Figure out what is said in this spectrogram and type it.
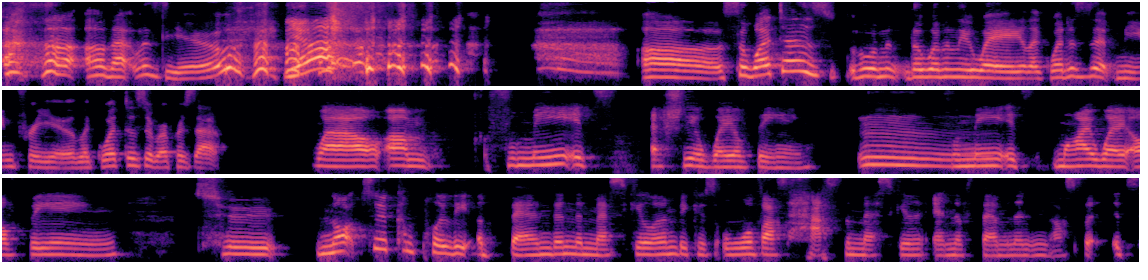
oh, that was you." yeah. Oh, so what does women, the womanly way like? What does it mean for you? Like, what does it represent? wow. Um, for me, it's actually a way of being. Mm. For me, it's my way of being to not to completely abandon the masculine because all of us has the masculine and the feminine in us, but it's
